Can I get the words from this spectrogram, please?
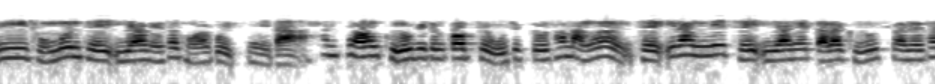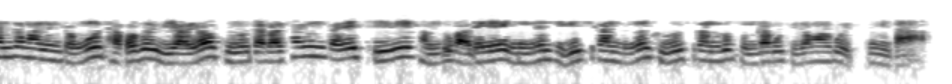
위 조문 제2항에서 정하고 있습니다. 한편 근로기준법 제50조 3항은 제1항 및 제2항에 따라 근로시간을 산정하는 경우 작업을 위하여 근로자가 사용자의 지휘 감독 아래에 있는 대기시간 등을 근로시간으로 본다고 규정하고 있습니다.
